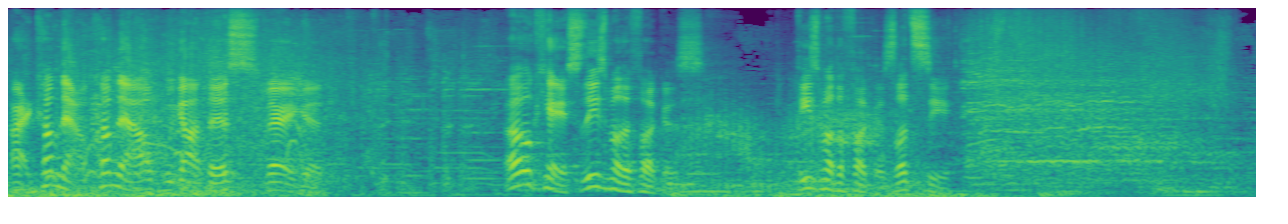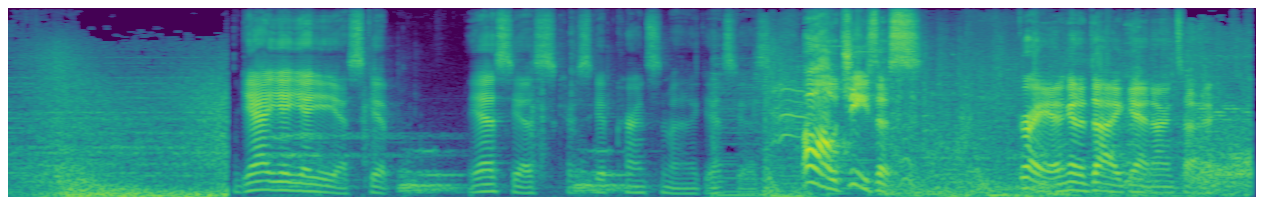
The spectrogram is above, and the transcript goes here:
Alright, come now, come now. We got this. Very good. Okay, so these motherfuckers. These motherfuckers, let's see. Yeah, yeah, yeah, yeah, yeah, skip. Yes, yes, skip current cinematic, yes, yes. Oh, Jesus! Great, I'm gonna die again, aren't I?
